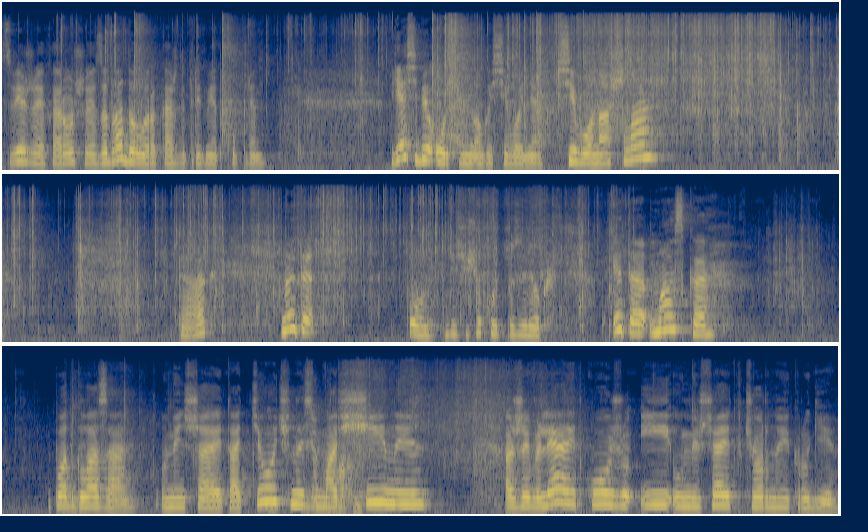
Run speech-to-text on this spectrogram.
свежее, хорошее. За 2 доллара каждый предмет куплен. Я себе очень много сегодня всего нашла. Так. Ну это... О, здесь еще какой-то пузырек. Это маска под глаза. Уменьшает отечность, пахнет. морщины, оживляет кожу и уменьшает черные круги.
